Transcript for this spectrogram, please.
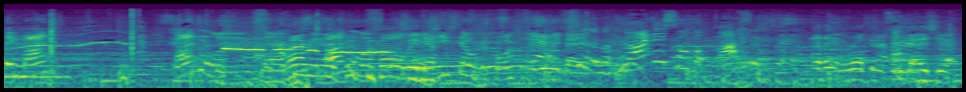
Big man. Mandy lost. Mandy lost all the way, but she's still proportionally really big. Randy's so got massive. I think we're rocking a few guys here.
